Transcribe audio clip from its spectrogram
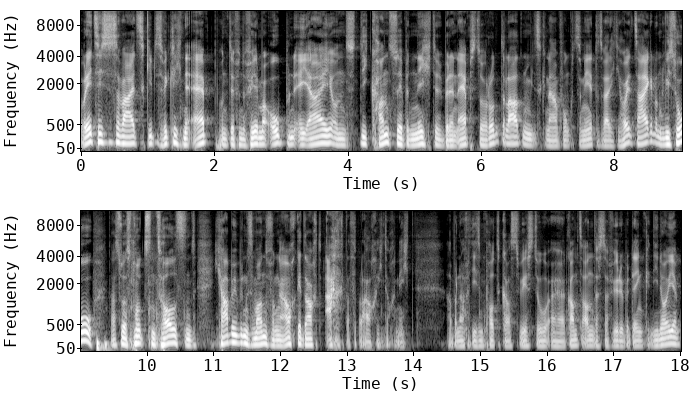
Aber jetzt ist es soweit, es gibt wirklich eine App und von der Firma OpenAI und die kannst du eben nicht über den App Store runterladen. Wie das genau funktioniert, das werde ich dir heute zeigen und wieso, dass du das nutzen sollst. Und ich habe übrigens am Anfang auch gedacht, ach, das brauche ich doch nicht. Aber nach diesem Podcast wirst du äh, ganz anders dafür überdenken. Die neue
